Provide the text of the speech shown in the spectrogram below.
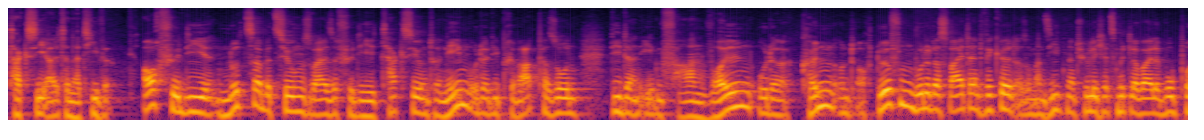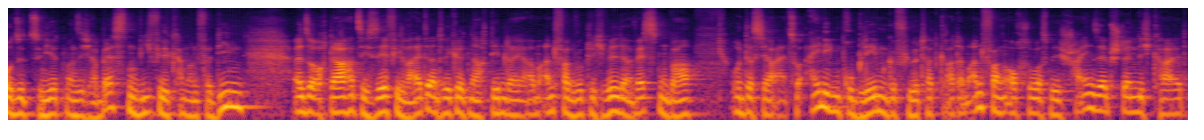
Taxi-Alternative auch für die Nutzer bzw. für die Taxiunternehmen oder die Privatpersonen, die dann eben fahren wollen oder können und auch dürfen, wurde das weiterentwickelt. Also man sieht natürlich jetzt mittlerweile, wo positioniert man sich am besten, wie viel kann man verdienen. Also auch da hat sich sehr viel weiterentwickelt, nachdem da ja am Anfang wirklich wilder Westen war und das ja zu einigen Problemen geführt hat. Gerade am Anfang auch sowas wie Scheinselbstständigkeit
